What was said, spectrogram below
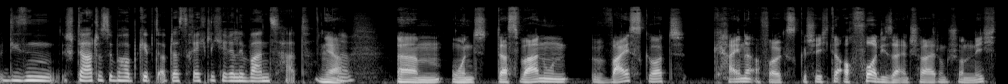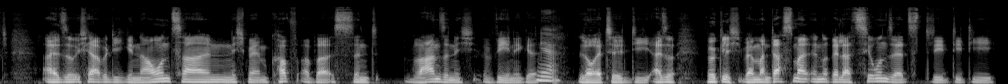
diesen Status überhaupt gibt, ob das rechtliche Relevanz hat. Ja. Ne? Ähm, und das war nun, weiß Gott, keine Erfolgsgeschichte, auch vor dieser Entscheidung schon nicht. Also ich habe die genauen Zahlen nicht mehr im Kopf, aber es sind wahnsinnig wenige Ja. Leute, die, also wirklich, wenn man das mal in Relation setzt, die, die, die,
